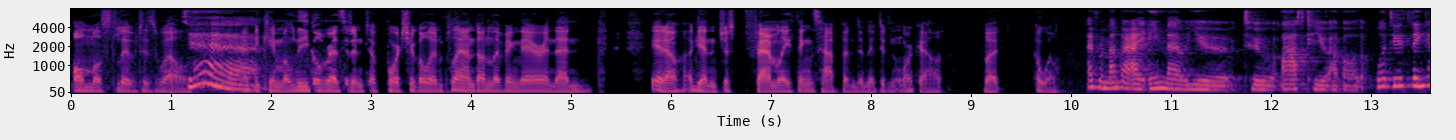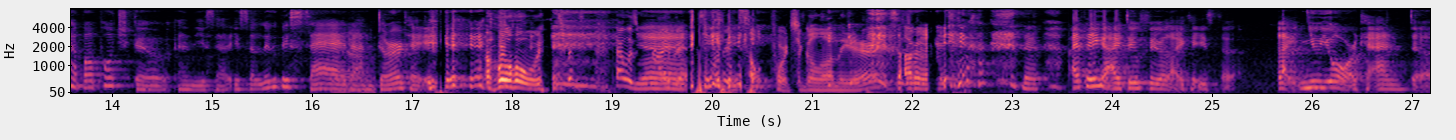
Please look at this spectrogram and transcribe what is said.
almost lived as well. Yeah. I became a legal resident of Portugal and planned on living there, and then, you know, again, just family things happened and it didn't work out. But, oh well. I remember I emailed you to ask you about what do you think about Portugal, and you said it's a little bit sad Yeah. and dirty. Oh, that was yeah. private. Don't insult Portugal on the air. Sorry. No, I think I do feel like it's the like New York and uh,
